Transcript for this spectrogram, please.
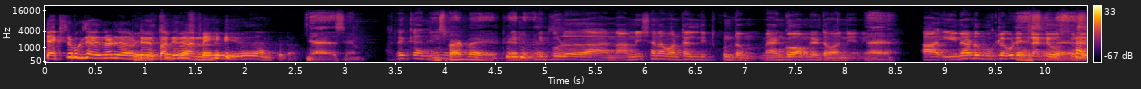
టెక్స్ట్ బుక్ చదివినట్టు చదివితే ప్రతి దాన్ని అనుకుంటా. యా సేమ్ అరే కానీ ఇన్స్పైర్డ్ బై ఇప్పుడు నామినేషన్ వంటలు తిట్టుకుంటాం. మ్యాంగో ఆమ్లెట్ అవన్నీ అని. ఆ ఈనాడు బుక్లో కూడా ఇట్లాంటివి Yes, వస్తున్నాయి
